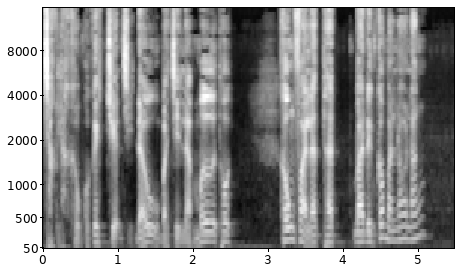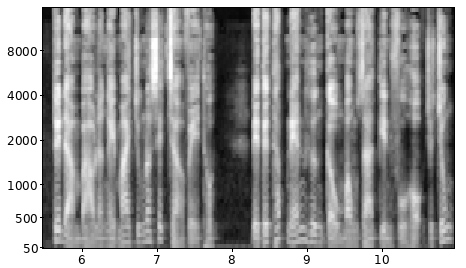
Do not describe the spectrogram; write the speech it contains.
Chắc là không có cái chuyện gì đâu, bà chỉ là mơ thôi. Không phải là thật, bà đừng có mà lo lắng. Tôi đảm bảo là ngày mai chúng nó sẽ trở về thôi. Để tôi thắp nén hương cầu mong ra tiền phù hộ cho chúng.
